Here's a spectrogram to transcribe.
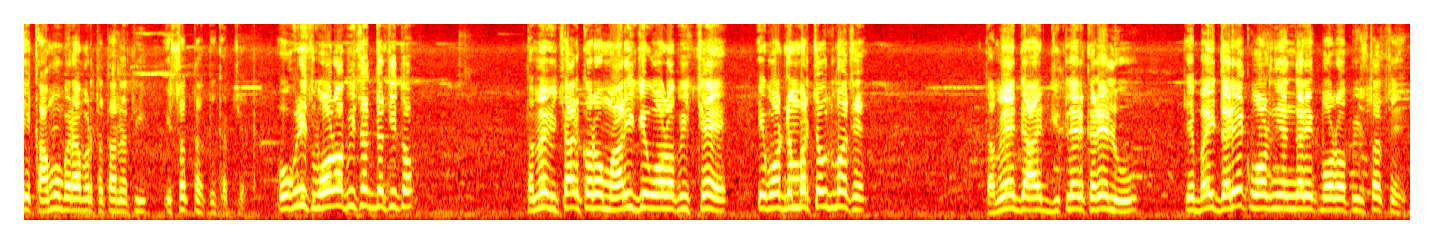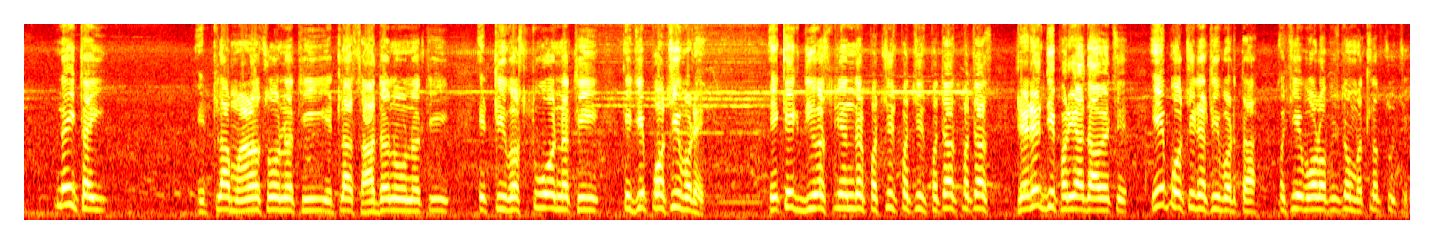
એ કામો બરાબર થતા નથી, એ સત્ય હકીકત છે. ઓગણીસ વોર્ડ ઓફિસ જ નથી તો. તમે વિચાર કરો, મારી જે વોર્ડ ઓફિસ છે, એ વોર્ડ નંબર ચૌદમાં છે. તમે ડિક્લેર કરેલું કે ભાઈ, દરેક વોર્ડની અંદર એક વોર્ડ ઓફિસ થશે. નહીં થઈ. એટલા માણસો નથી, એટલા સાધનો નથી, એટલી વસ્તુઓ નથી કે જે પહોંચી વળે. એક એક દિવસની અંદર પચીસ પચીસ, પચાસ પચાસ ડ્રેનેજની ફરિયાદ આવે છે. એ પહોંચી નથી વળતા. પછી એ વોર્ડ ઓફિસનો મતલબ શું છે?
